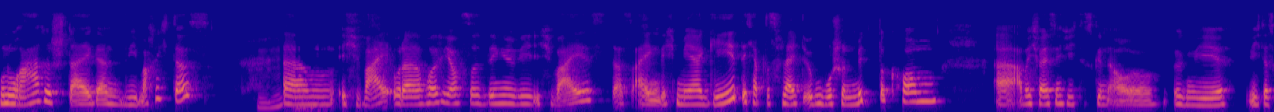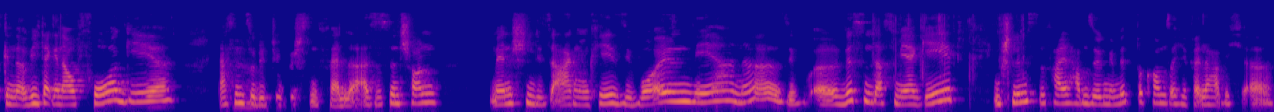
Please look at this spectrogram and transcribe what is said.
Honorare steigern. Wie mache ich das? Mhm. Ähm, ich weiß, oder häufig auch so Dinge wie, ich weiß, dass eigentlich mehr geht. Ich habe das vielleicht irgendwo schon mitbekommen, äh, aber ich weiß nicht, wie ich das genau irgendwie, wie ich das genau, wie ich da genau vorgehe. Das sind ja. so die typischsten Fälle. Also es sind schon Menschen, die sagen, okay, sie wollen mehr, ne? sie äh, wissen, dass mehr geht. Im schlimmsten Fall haben sie irgendwie mitbekommen, solche Fälle habe ich, äh,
